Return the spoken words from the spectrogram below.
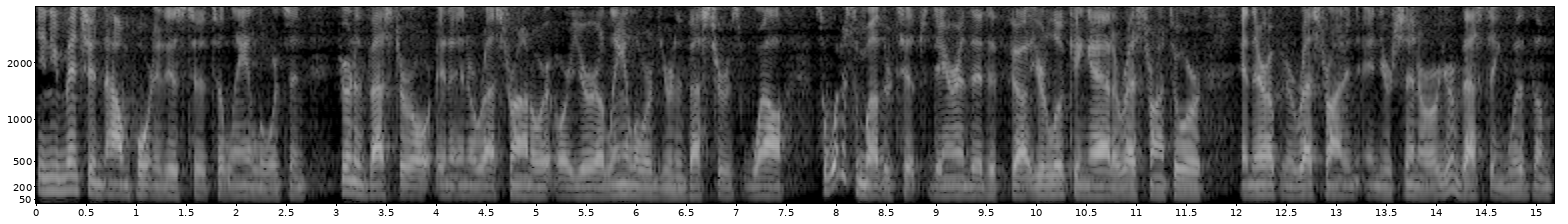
and you mentioned how important it is to, to landlords. And if you're an investor or in, a, in a restaurant or, or you're a landlord, you're an investor as well. So, what are some other tips, Darren, that if uh, you're looking at a restaurateur and they're opening a restaurant in, in, your center or you're investing with them,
